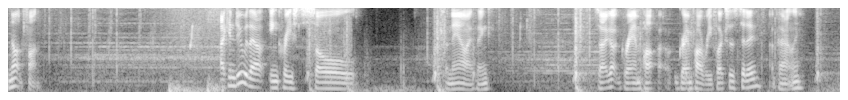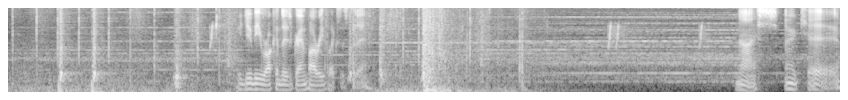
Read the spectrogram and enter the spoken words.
Not fun. I can do without increased soul for now, I think. So I got grandpa grandpa reflexes today, apparently. We do be rocking those grandpa reflexes today. Nice. Okay.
